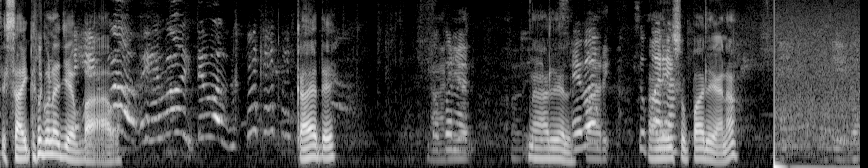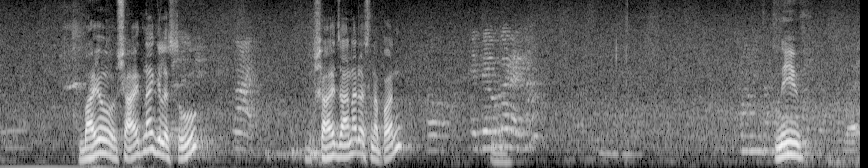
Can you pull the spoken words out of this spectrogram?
ते सायकल कोणाची आहे? बाबा काय आहे ते? नारियल. आणि सुपारी आहे ना? बायो शाळेत नाही गेलंस तू? शाळेत जाणारच ना पण? हे. देवघर आहे ना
